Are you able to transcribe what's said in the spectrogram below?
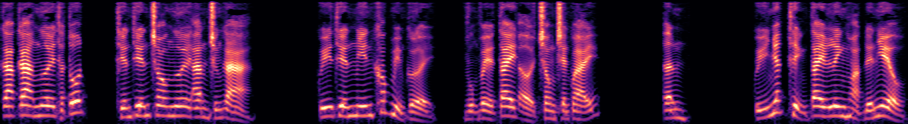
Ca ca ngươi thật tốt, thiến thiến cho ngươi ăn trứng gà. Quý thiến nín khóc mỉm cười, vụng về tay ở trong chén quái. ân Quý nhất thịnh tay linh hoạt đến nhiều,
